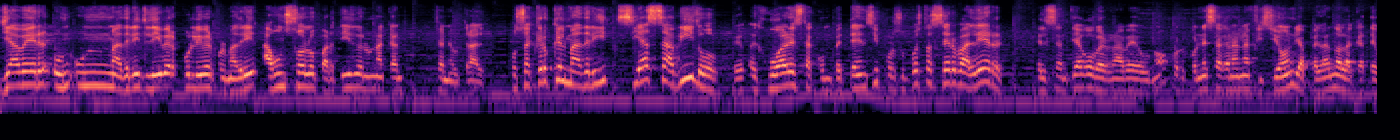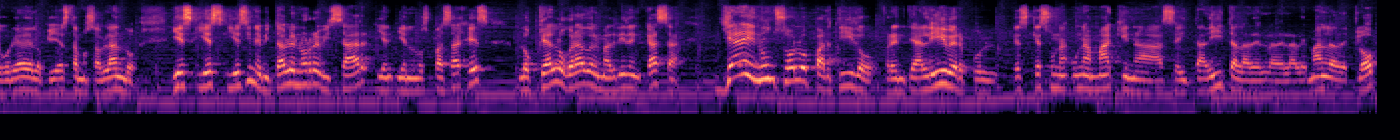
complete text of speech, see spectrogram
ya ver un, Madrid-Liverpool, Liverpool-Madrid a un solo partido en una cancha neutral. O sea, creo que el Madrid sí ha sabido eh, eh, jugar esta competencia y por supuesto hacer valer el Santiago Bernabéu, ¿no? con esa gran afición y apelando a la categoría de lo que ya estamos hablando. Y es, y es, y es inevitable no revisar y en los pasajes lo que ha logrado el Madrid en casa ya en un solo partido frente a Liverpool, es, que es una, máquina aceitadita, la, de, la del alemán, la de Klopp,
